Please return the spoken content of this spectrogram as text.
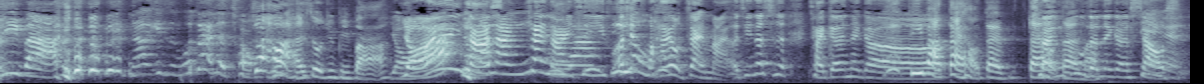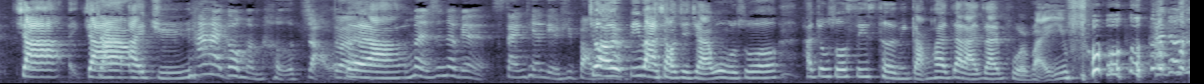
比巴 然后一直不断的重复，最后来还是有去比巴，有啊，拿拿再拿一次衣服，而且我们还有再买，而且那次才跟那个比巴带好带全部的那个小。加加 IG，他还跟我们合照。对，对啊，我们也是那边三天连续爆。就 Biba 小姐姐还问我说，她就说 Sister，你赶快再来斋普尔买衣服。她就是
